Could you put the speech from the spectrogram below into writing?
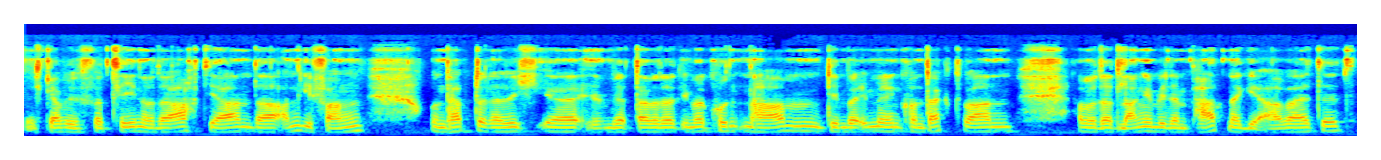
ich glaube vor zehn oder acht Jahren da angefangen und habe dort natürlich, äh, da wir dort immer Kunden haben, mit denen wir immer in Kontakt waren, haben wir dort lange mit einem Partner gearbeitet,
